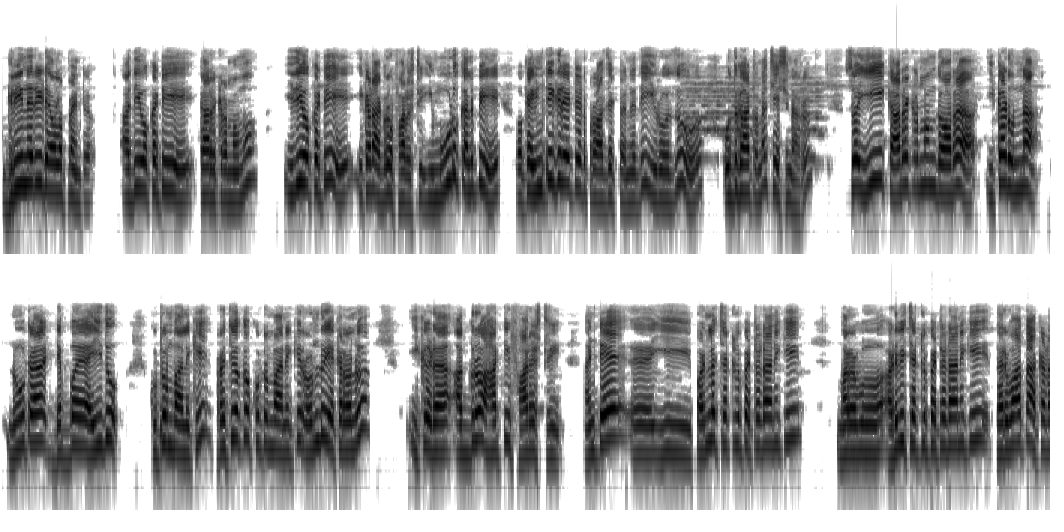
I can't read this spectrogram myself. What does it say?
గ్రీనరీ డెవలప్మెంట్ అది ఒకటి కార్యక్రమము. ఇది ఒకటి ఇక్కడ అగ్రో ఫారెస్ట్ ఈ మూడు కలిపి ఒక ఇంటిగ్రేటెడ్ ప్రాజెక్ట్ అనేది ఈరోజు ఉద్ఘాటన చేసినారు. సో ఈ కార్యక్రమం ద్వారా ఇక్కడ ఉన్న నూట డెబ్బై ఐదు కుటుంబాలకి ప్రతి ఒక్క కుటుంబానికి రెండు ఎకరాలు ఇక్కడ అగ్రో హార్టీ ఫారెస్ట్రీ అంటే ఈ పండ్ల చెట్లు పెట్టడానికి మనము అడవి చెట్లు పెట్టడానికి తర్వాత అక్కడ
